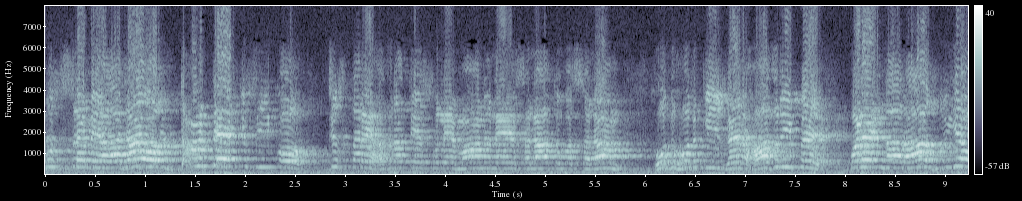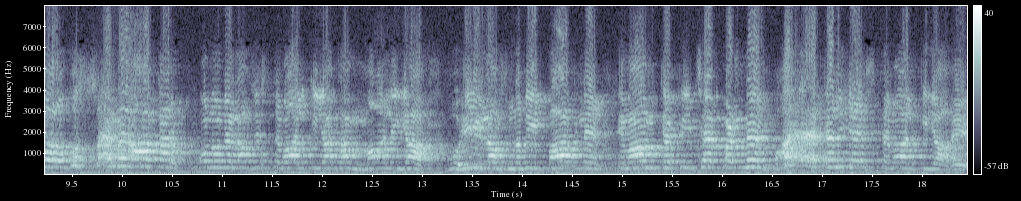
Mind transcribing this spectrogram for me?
غصے میں آ جائے اور ڈانٹے کسی کو، جس طرح حضرت سلیمان علیہ سلاۃ وسلام خود خود کی غیر حاضری پہ بڑے ناراض ہوئے اور غصے میں آ کر انہوں نے لفظ استعمال کیا تھا مالیا وہی لفظ نبی پاک نے امام کے پیچھے پڑھنے والے کے لیے استعمال کیا ہے۔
